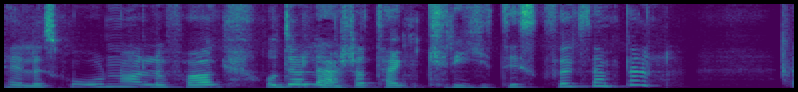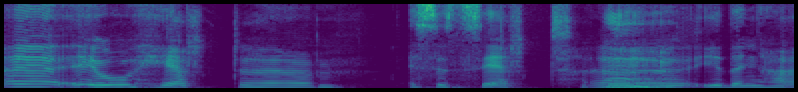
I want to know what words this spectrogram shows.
hele skolen, alle fag. Og det å lære seg å tenke kritisk, f.eks. Eh, er jo helt uh, essensielt uh, mm. i denne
